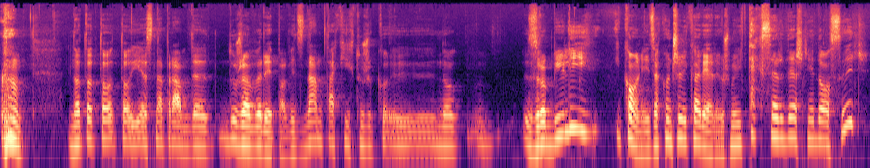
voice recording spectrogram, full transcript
No to, to, to jest naprawdę duża wyrypa, więc znam takich, którzy no, zrobili i koniec, zakończyli karierę. Już mieli tak serdecznie dosyć,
